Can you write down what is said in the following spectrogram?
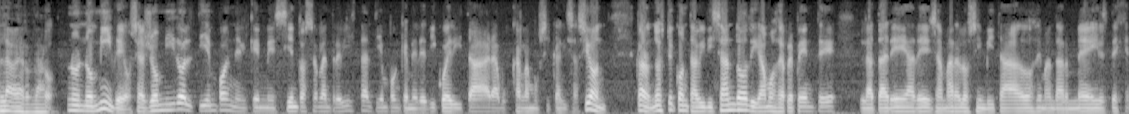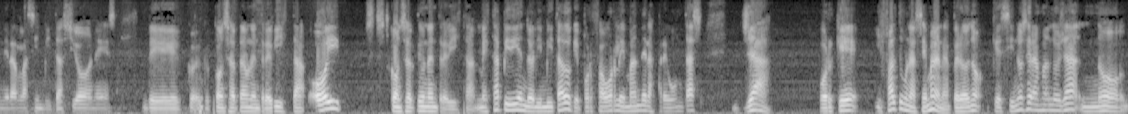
la verdad. No, no, mide, o sea, yo mido el tiempo en el que me siento a hacer la entrevista, el tiempo en que me dedico a editar, a buscar la musicalización. Claro, no estoy contabilizando, digamos, de repente la tarea de llamar a los invitados, de mandar mails, de generar las invitaciones, de concertar una entrevista. Hoy concerté una entrevista. Me está pidiendo el invitado que por favor le mande las preguntas ya, porque y falta una semana, pero no, que si no se las mando ya, no,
